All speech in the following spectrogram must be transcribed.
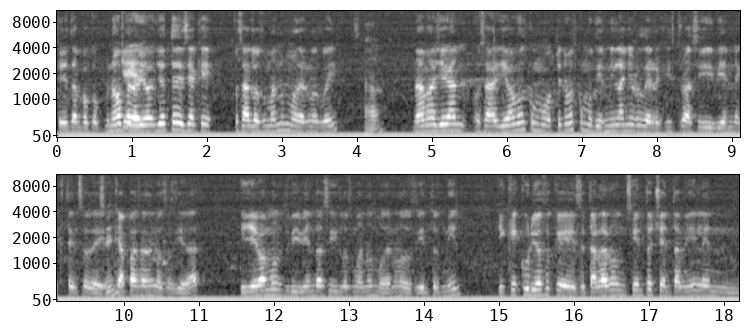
Sí, tampoco. No, Que- pero yo, yo te decía que, o sea, los humanos modernos, güey, Ajá. Nada más llegan, o sea, llevamos como, tenemos como 10.000 años de registro así bien extenso de Sí. qué ha pasado en la sociedad. Y llevamos viviendo así los humanos modernos 200.000. Y qué curioso que se tardaron 180.000 en,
